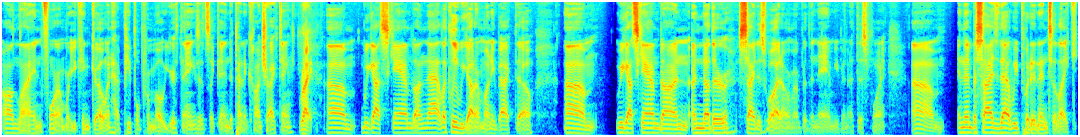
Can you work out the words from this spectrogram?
online forum where you can go and have people promote your things. It's like independent contracting. Right. Um, we got scammed on that. Luckily, we got our money back though. Um, we got scammed on another site as well. I don't remember the name even at this point. Um, and then besides that, we put it into like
